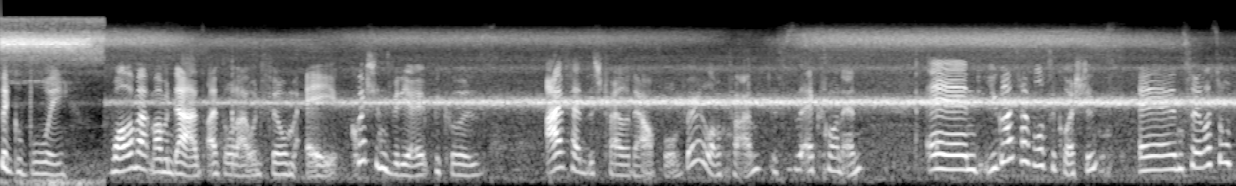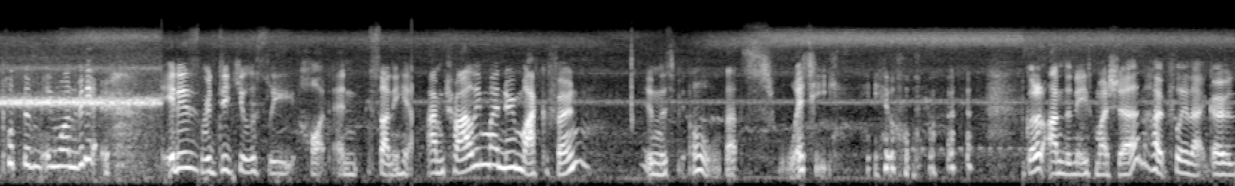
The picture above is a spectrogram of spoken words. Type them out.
It's a good boy. While I'm at mum and dad's, I thought I would film a questions video because I've had this trailer now for a very long time. This is the X1N. And you guys have lots of questions. And so let's all put them in one video. It is ridiculously hot and sunny here. I'm trialing my new microphone in this, oh, that's sweaty. Ew. Got it underneath my shirt. Hopefully that goes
